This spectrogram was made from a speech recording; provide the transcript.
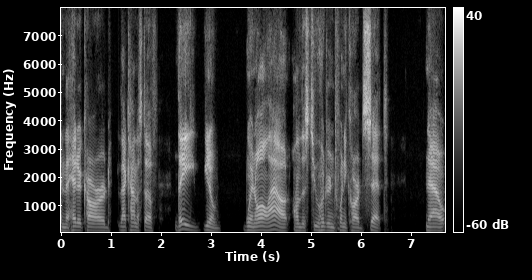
and the header card, that kind of stuff. They, you know, went all out on this 220 card set. Now,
